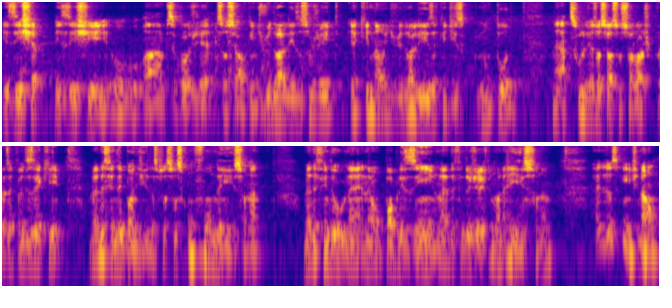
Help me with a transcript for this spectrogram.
existe, existe a psicologia social que individualiza o sujeito e a que não individualiza, que diz num todo. Né? A psicologia social sociológica, por exemplo, vai dizer que não é defender bandidos, as pessoas confundem isso, né? Não é defender né, não é o pobrezinho, não é defender o direito humano, é isso, né? É dizer o seguinte, não,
